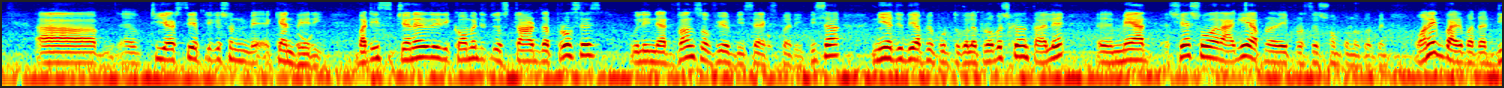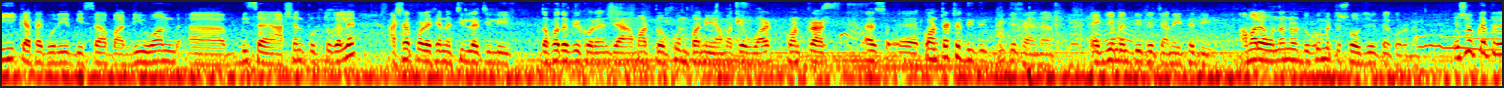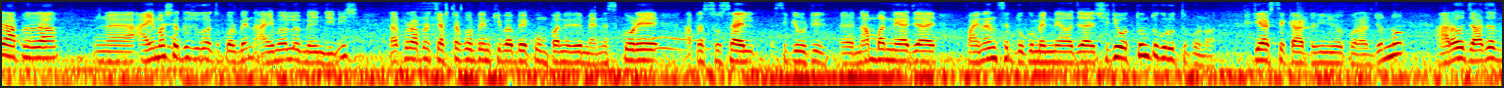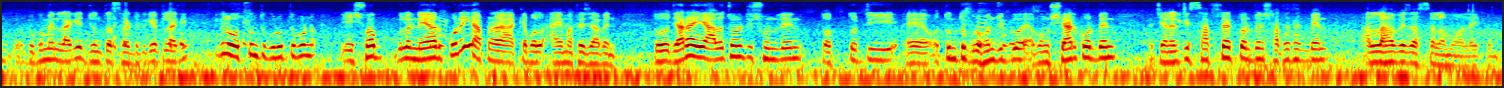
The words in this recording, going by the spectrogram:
TRC application can vary but it's generally recommended to start the process well in advance of your visa expiry visa নিয়ে যদি আপনি পর্তুগালে প্রবেশ করেন, তাহলে মেয়াদ শেষ হওয়ার আগে আপনারা এই প্রসেস সম্পন্ন করবেন। অনেক বাইরে বাদা ডি ক্যাটাগরির ভিসা বা ডি ওয়ান ভিসায় আসেন পর্তুগালে আসার পর এখানে চিল্লাচিল্লি দফাদফি করেন যে আমার তো কোম্পানি আমাকে ওয়ার্ক কন্ট্রাক্ট কন্ট্রাক্টটা দিতে দিতে চায় না এগ্রিমেন্ট দিতে চায় না, ইত্যাদি। আমার অন্যান্য ডকুমেন্টে সহযোগিতা করে না। এসব ক্ষেত্রে আপনারা আইমার সাথে যোগাযোগ করবেন। আইমা হলো মেন জিনিস। তারপর আপনারা চেষ্টা করবেন কীভাবে কোম্পানির ম্যানেজ করে আপনার সোশ্যাল সিকিউরিটির নাম্বার নেওয়া যায় ফাইন্যান্সের ডকুমেন্ট নেওয়া যায়, সেটি অত্যন্ত গুরুত্বপূর্ণ। টিআরসি কার্ড রিনিউ করার জন্য। আরও যা যা ডকুমেন্ট লাগে, জুনতা সার্টিফিকেট লাগে, এগুলো অত্যন্ত গুরুত্বপূর্ণ। এই সবগুলো নেওয়ার পরেই আপনারা কেবল আইমাতে যাবেন। তো যারা এই আলোচনাটি শুনলেন, তথ্যটি অত্যন্ত গ্রহণযোগ্য এবং শেয়ার করবেন, চ্যানেলটি সাবস্ক্রাইব করবেন, সাথে থাকবেন। আল্লাহ হাফেজ, আসসালামু আলাইকুম।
